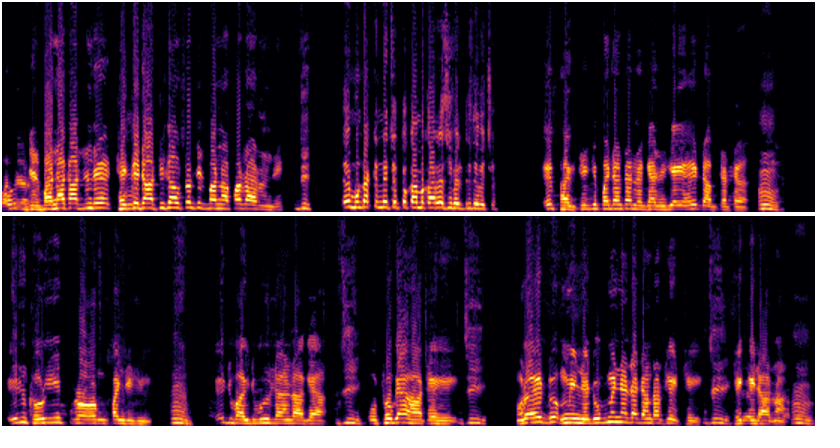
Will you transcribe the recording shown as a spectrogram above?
ਉਹ ਜੁਰਮਾਨਾ ਕਰ ਦਿੰਦੇ ਠੇਕੇਦਾਰ ਸੀਗਾ ਉਸ ਤੋਂ ਜੁਰਮਾਨਾ ਭਰਾ ਦਿੰਦੇ। ਜੀ। ਇਹ ਮੁੰਡਾ ਕਿੰਨੇ ਚਿਰ ਤੋਂ ਕੰਮ ਕਰ ਰਿਹਾ ਸੀ ਫੈਕਟਰੀ ਦੇ ਵਿੱਚ? ਇਹ ਫੈਕਟਰੀ 'ਚ ਪਹਿਲਾਂ ਤਾਂ ਲੱਗਿਆ ਸੀ ਜੀ ਇਹ ਡਾਕਟਰ ਚ ਹੂੰ। ਇਹਨੂੰ ਥੋੜੀ ਜਿਹੀ ਪ੍ਰੋਬਲਮ ਪੈਂਦੀ ਸੀ। ਹੂੰ। ਇਹ ਦਵਾਈ ਦਵੂਈ ਲੈਣ ਆ ਗਿਆ। ਜੀ। ਉੱਥੋਂ ਗਿਆ ਹਟ ਇਹ। ਜੀ। ਹੁਣ ਇਹ ਦੋ- ਮਹੀਨੇ ਦੋ ਕੁ ਮਹੀਨੇ ਦਾ ਜਾਂਦਾ ਸੀ ਇੱਥੇ। ਜੀ। ਠੇਕੇਦਾਰ ਨਾਲ। ਹੂੰ।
